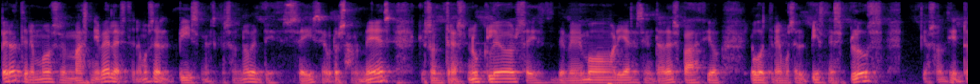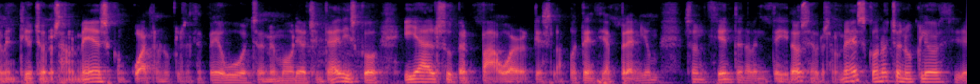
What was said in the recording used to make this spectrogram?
Pero tenemos más niveles. Tenemos el Business, que son 96 euros al mes, que son 3 núcleos, 6 de memoria, 60 de espacio. Luego tenemos el Business Plus, que son 128 euros al mes, con 4 núcleos de CPU, 8 de memoria, 80 de disco, y ya el Super Power, que es la potencia premium, son 192 euros al mes, con 8 núcleos, de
